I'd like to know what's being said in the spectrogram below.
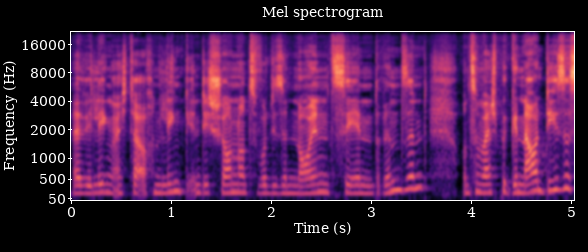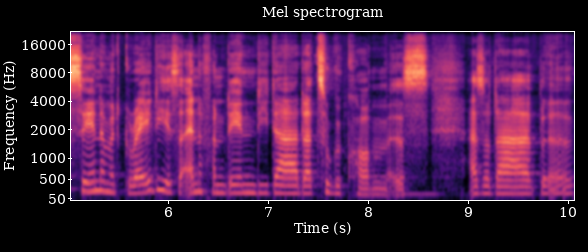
Äh, wir legen euch da auch einen Link in die Shownotes, wo diese neuen Szenen drin sind. Und zum Beispiel genau diese Szene mit Grady ist eine von denen, die da dazugekommen ist. Also da äh,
